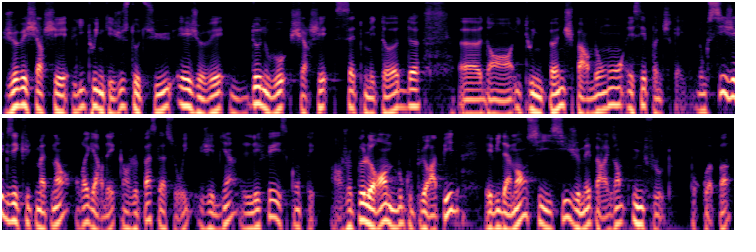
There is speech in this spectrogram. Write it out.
Je vais chercher l'eTwin qui est juste au-dessus et je vais de nouveau chercher cette méthode euh, dans eTwin Punch, pardon, et c'est Punch Scale. Donc si j'exécute maintenant, regardez, quand je passe la souris, j'ai bien l'effet escompté. Alors je peux le rendre beaucoup plus rapide, évidemment, si ici je mets par exemple une float. Pourquoi pas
